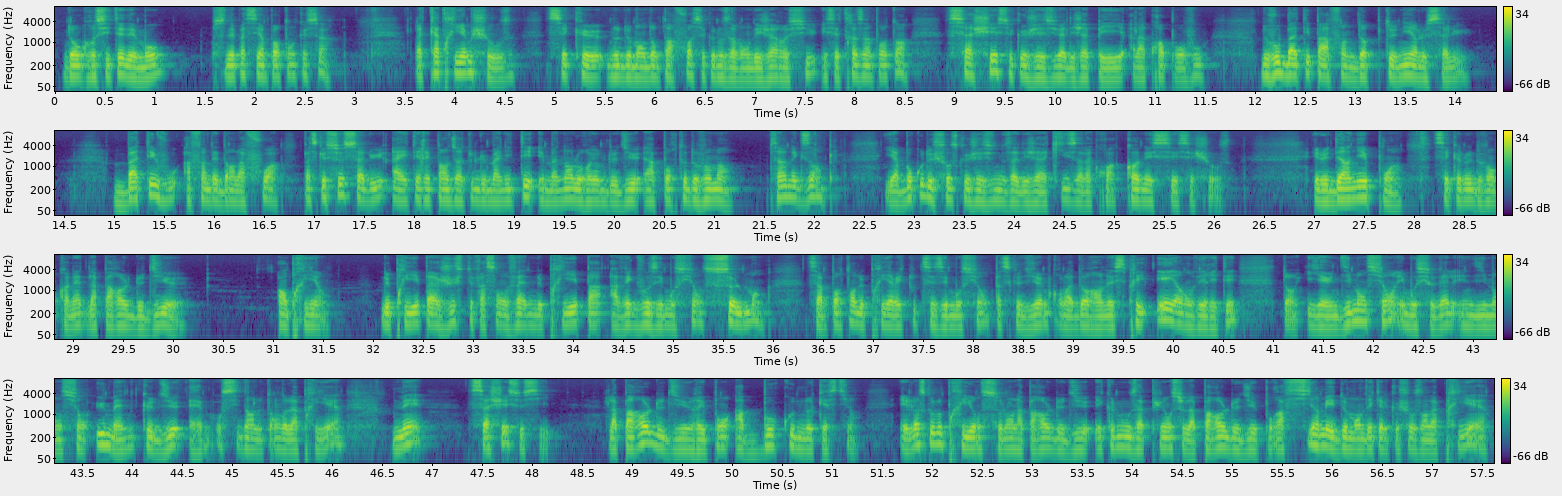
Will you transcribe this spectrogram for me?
Donc reciter des mots, ce n'est pas si important que ça. La quatrième chose, c'est que nous demandons parfois ce que nous avons déjà reçu, et c'est très important. Sachez ce que Jésus a déjà payé à la croix pour vous. Ne vous battez pas afin d'obtenir le salut. Battez-vous afin d'être dans la foi, parce que ce salut a été répandu à toute l'humanité, et maintenant le royaume de Dieu est à portée de vos mains. C'est un exemple. Il y a beaucoup de choses que Jésus nous a déjà acquises à la croix. Connaissez ces choses. Et le dernier point, c'est que nous devons connaître la parole de Dieu en priant. Ne priez pas juste de façon vaine, ne priez pas avec vos émotions seulement. C'est important de prier avec toutes ces émotions parce que Dieu aime qu'on adore en esprit et en vérité. Donc il y a une dimension émotionnelle, une dimension humaine que Dieu aime aussi dans le temps de la prière. Mais sachez ceci, la parole de Dieu répond à beaucoup de nos questions. Et lorsque nous prions selon la parole de Dieu et que nous nous appuyons sur la parole de Dieu pour affirmer et demander quelque chose dans la prière,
